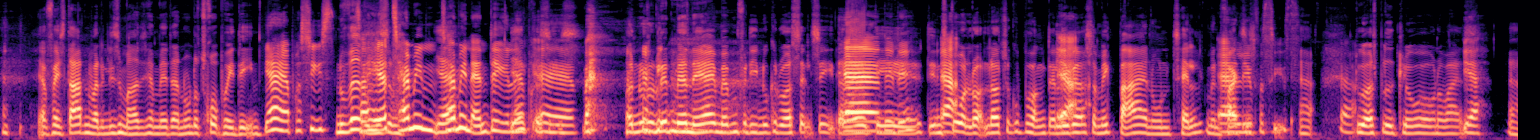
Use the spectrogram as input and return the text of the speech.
ja, for i starten var det lige så meget det her med, at der er nogen, der tror på ideen. Ja, ja, præcis. Nu ved så du her, ligesom... tag min, ja. tag min andel. Ja, præcis. Øh. og nu er du lidt mere nære med dem, fordi nu kan du også selv se, der ja, er, det, det, er det. det er en ja. stor lotto der ja. ligger, som ikke bare er nogle tal, men ja, faktisk... lige præcis. Ja. Ja. Du er også blevet klogere undervejs. Ja. ja.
